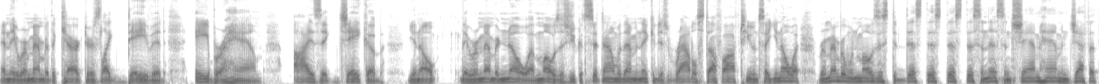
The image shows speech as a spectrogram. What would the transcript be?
and they remember the characters like David, Abraham, Isaac, Jacob, you know, they remember Noah, Moses. You could sit down with them and they could just rattle stuff off to you and say, you know what? Remember when Moses did this, this, this, this, and this, and Shem, Ham, and Japheth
